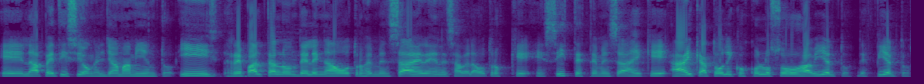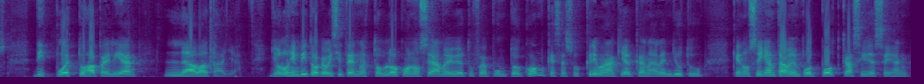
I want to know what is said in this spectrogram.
eh, la petición, el llamamiento y repártanlo, denle a otros el mensaje, déjenle saber a otros que existe este mensaje, que hay católicos con los ojos abiertos, despiertos, dispuestos a pelear la batalla. Yo los invito a que visiten nuestro blog conoceamevivetufe.com, que se suscriban aquí al canal en YouTube, que nos sigan también por podcast si desean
